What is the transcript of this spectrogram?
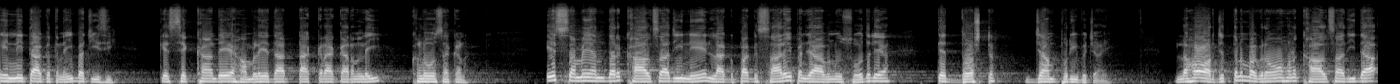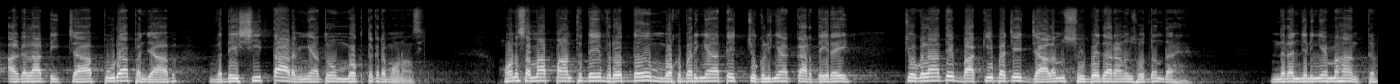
ਇੰਨੀ ਤਾਕਤ ਨਹੀਂ ਬਚੀ ਸੀ ਕਿ ਸਿੱਖਾਂ ਦੇ ਹਮਲੇ ਦਾ ਟਾਕਰਾ ਕਰਨ ਲਈ ਖਲੋ ਸਕਣ। ਇਸ ਸਮੇਂ ਅੰਦਰ ਖਾਲਸਾ ਜੀ ਨੇ ਲਗਭਗ ਸਾਰੇ ਪੰਜਾਬ ਨੂੰ ਸੋਧ ਲਿਆ ਤੇ ਦੁਸ਼ਟ ਜੰਮਪੁਰੀ ਬਚਾਏ। ਲਾਹੌਰ ਜਿੱਤਣ ਮਗਰੋਂ ਹੁਣ ਖਾਲਸਾ ਜੀ ਦਾ ਅਗਲਾ ਟੀਚਾ ਪੂਰਾ ਪੰਜਾਬ ਵਿਦੇਸ਼ੀ ਧਾੜਵੀਆਂ ਤੋਂ ਮੁਕਤ ਕਰਵਾਉਣਾ ਸੀ। ਹੁਣ ਸਮਾਂ ਪੰਥ ਦੇ ਵਿਰੁੱਧ ਮੁਖਬਰੀਆਂ ਤੇ ਚੁਗਲੀਆਂ ਕਰਦੇ ਰਹੇ, ਚੁਗਲਾਂ ਤੇ ਬਾਕੀ ਬਚੇ ਜ਼ਾਲਮ ਸੂਬੇਦਾਰਾਂ ਨੂੰ ਸੋਧਣ ਦਾ ਹੈ। ਨਿਰੰਜਨੀਏ ਮਹੰਤ,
